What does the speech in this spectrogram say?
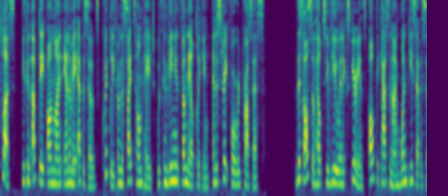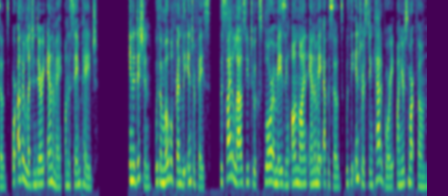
Plus, you can update online anime episodes quickly from the site's homepage with convenient thumbnail clicking and a straightforward process. This also helps you view and experience all Kickassanime One Piece episodes or other legendary anime on the same page. In addition, with a mobile-friendly interface, the site allows you to explore amazing online anime episodes with the interesting category on your smartphone.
